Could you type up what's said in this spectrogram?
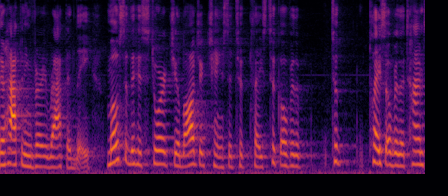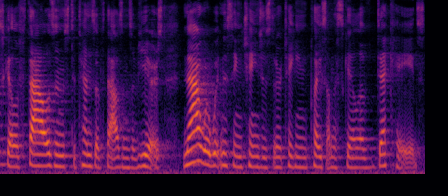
they're happening very rapidly. Most of the historic geologic change that took place took over the took place over the time scale of thousands to tens of thousands of years. Now we're witnessing changes that are taking place on the scale of decades.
